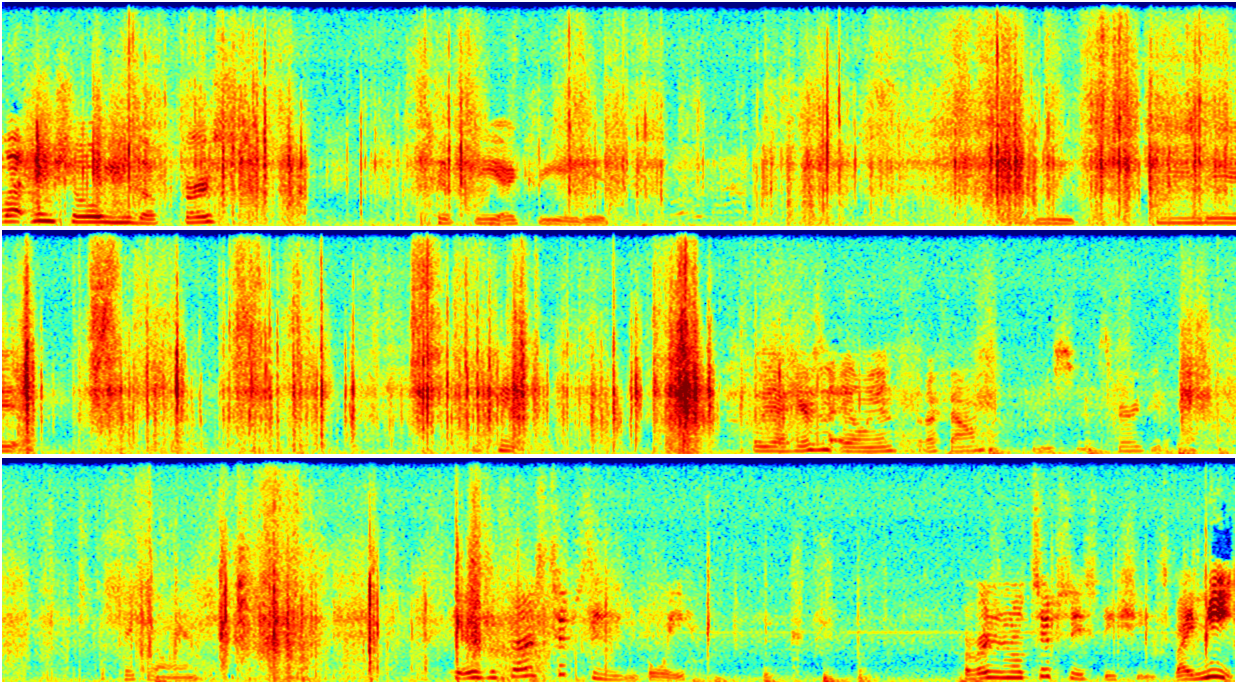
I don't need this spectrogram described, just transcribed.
let me show you the first tipsy I created. Let me just find it. Oh yeah, here's an alien that I found. It was, it's very beautiful. Fake alien. Here's the first Tipsy boy. Original Tipsy species by me.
